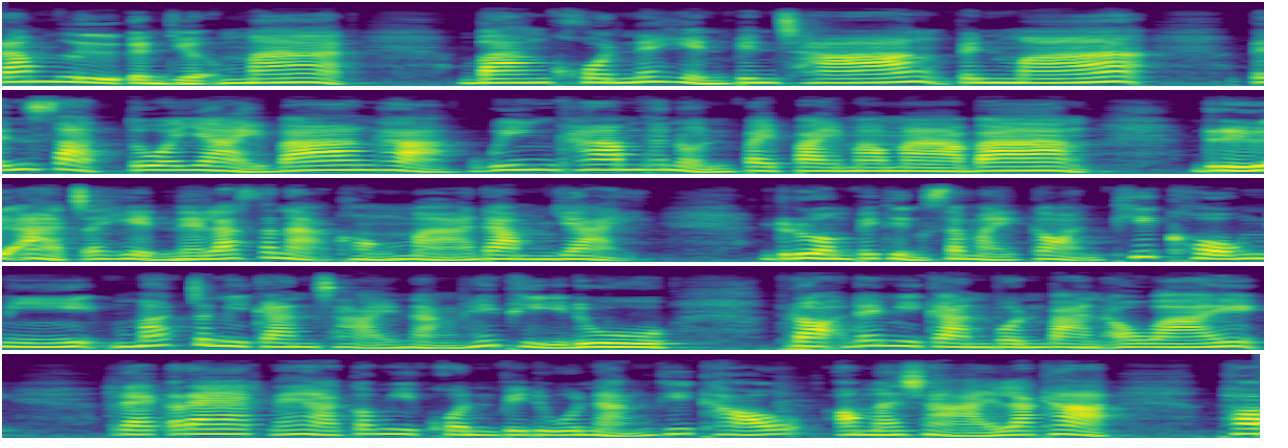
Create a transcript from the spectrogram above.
ร่ำลือกันเยอะมาก บางคนเนี่ยเห็นเป็นช้าง เป็นม้า เป็นสัตว์ตัวใหญ่บ้างค่ะ วิ่งข้ามถนนไปไปมามาบ้าง หรืออาจจะเห็นในลักษณะของหมาดำใหญ่ รวมไปถึงสมัยก่อนที่โค้งนี้มักจะมีการฉายหนังให้ผีดู เพราะได้มีการบนบานเอาไว้ แรกๆนะคะก็มีคนไปดูหนังที่เขาเอามาฉายละค่ะ พอ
